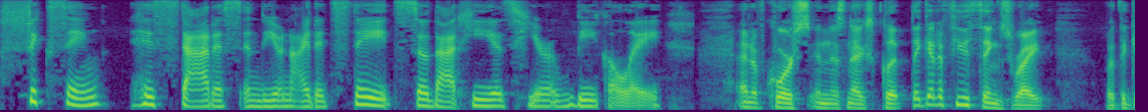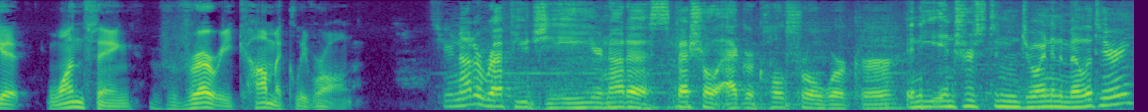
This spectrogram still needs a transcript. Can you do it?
fixing his status in the United States so that he is here legally. And of course, in this next clip, they get a few things right, but they get one thing very comically wrong. So you're not a refugee, you're not a special agricultural worker. Any interest in joining the military?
